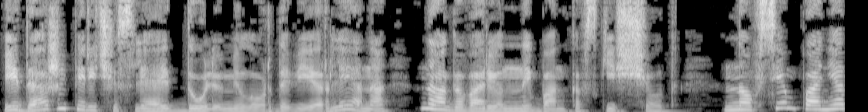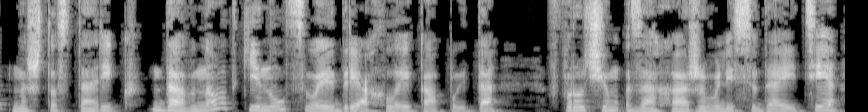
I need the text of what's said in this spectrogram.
и даже перечисляет долю милорда Виерлена на оговоренный банковский счет. Но всем понятно, что старик давно откинул свои дряхлые копыта. Впрочем, захаживали сюда и те,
